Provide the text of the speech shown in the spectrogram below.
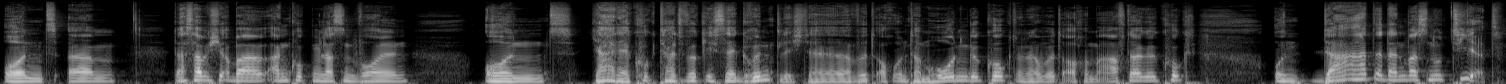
Und ähm, das habe ich aber angucken lassen wollen. Und ja, der guckt halt wirklich sehr gründlich. Da wird auch unterm Hoden geguckt und da wird auch im After geguckt. Und da hat er dann was notiert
